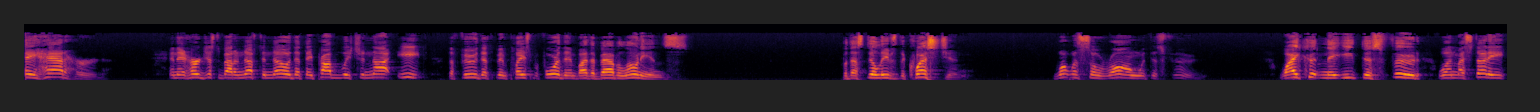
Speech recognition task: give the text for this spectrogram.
They had heard. And they'd heard just about enough to know that they probably should not eat the food that's been placed before them by the Babylonians. But that still leaves the question, what was so wrong with this food? Why couldn't they eat this food? Well, in my study,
